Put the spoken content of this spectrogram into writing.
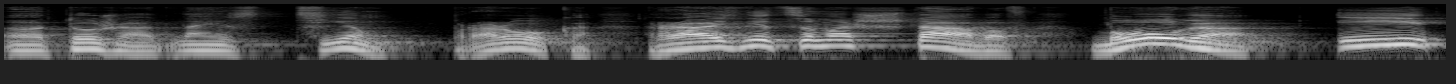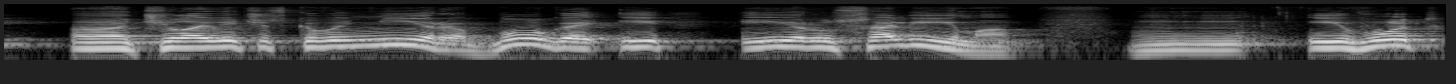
Э, тоже одна из тем пророка. Разница масштабов Бога и э, человеческого мира, Бога и Иерусалима. И вот,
